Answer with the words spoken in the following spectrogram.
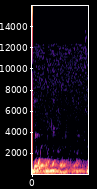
you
